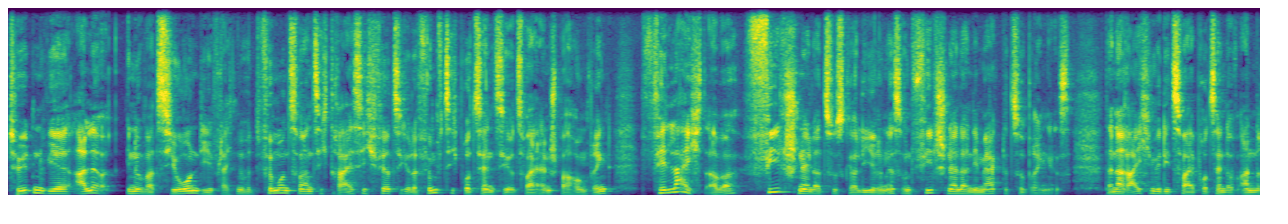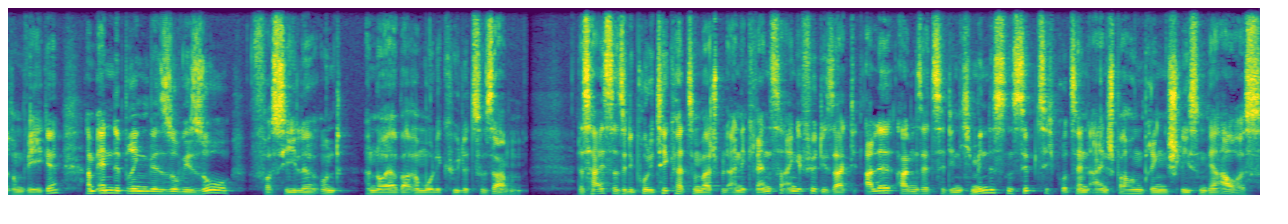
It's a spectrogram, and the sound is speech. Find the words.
töten wir alle Innovationen, die vielleicht nur 25, 30, 40 oder 50 Prozent CO2-Einsparung bringt, vielleicht aber viel schneller zu skalieren ist und viel schneller in die Märkte zu bringen ist. Dann erreichen wir die 2 Prozent auf anderem Wege. Am Ende bringen wir sowieso fossile und erneuerbare Moleküle zusammen. Das heißt also, die Politik hat zum Beispiel eine Grenze eingeführt, die sagt, alle Ansätze, die nicht mindestens 70 Prozent Einsparung bringen, schließen wir aus.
